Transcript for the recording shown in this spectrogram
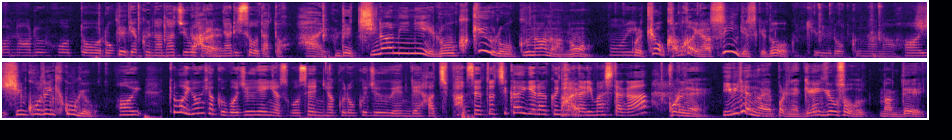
はあ、なるほど。670億円になりそうだと。はい。で、ちなみに6967の、こはいれ、今日株価安いんですけど、967はい。新興電気工業、はい。今日は450円安5260円で8%近い下落にはなりましたが、これね、イビデンがやっぱりね、減益予想なんで、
